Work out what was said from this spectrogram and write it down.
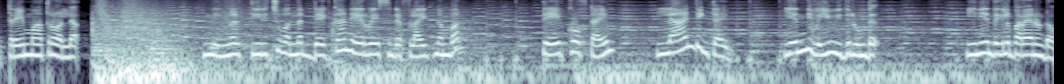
ഇത്രയും മാത്രമല്ല. നിങ്ങൾ തിരിച്ചു വന്ന ഡെക്കാൻ എയർവേസിന്റെ flight number take off time landing time എന്നിവയും ഇതിലുണ്ട്. ഇനി എന്തെങ്കിലും പറയാനുണ്ടോ?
